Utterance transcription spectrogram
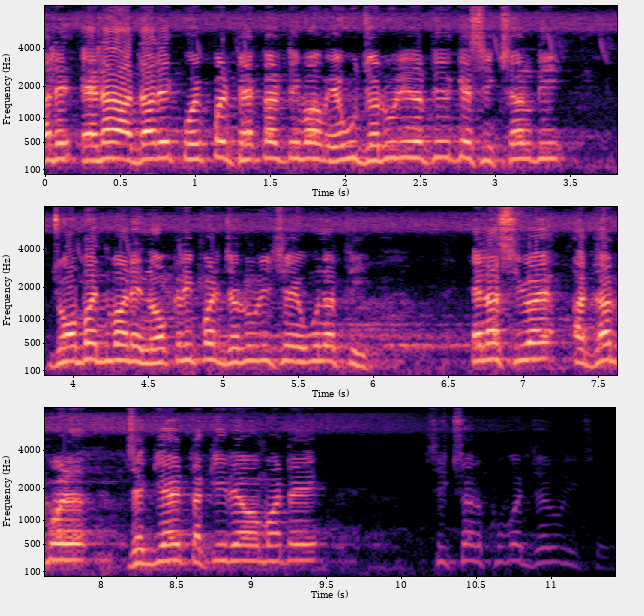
અને એના આધારે કોઈ પણ ફેકલ્ટીમાં એવું જરૂરી નથી કે શિક્ષણથી જોબ જ મળે નોકરી પણ જરૂરી છે એવું નથી. એના સિવાય અધર પણ જગ્યાએ ટકી રહેવા માટે શિક્ષણ ખૂબ જ જરૂરી છે.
